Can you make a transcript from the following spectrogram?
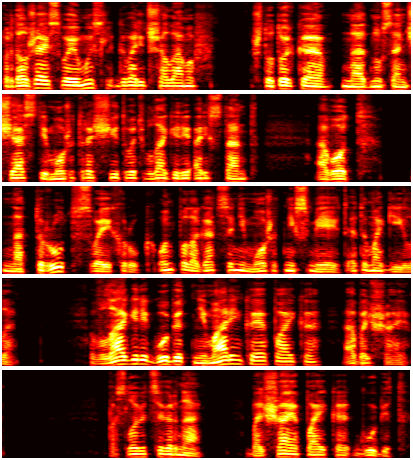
Продолжая свою мысль, говорит Шаламов, что только на одну санчасть и может рассчитывать в лагере арестант, а вот на труд своих рук он полагаться не может, не смеет, это могила. В лагере губит не маленькая пайка, а большая. Пословица верна, большая пайка губит.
